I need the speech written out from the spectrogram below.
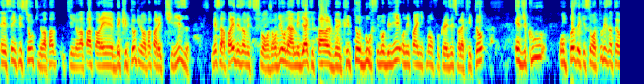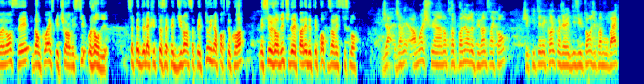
Et c'est une question qui ne va pas, qui ne va pas parler des cryptos, qui ne va pas parler de Chili's, mais ça va parler des investissements. Aujourd'hui, on a un média qui parle de crypto, bourse, immobilier. On n'est pas uniquement focalisé sur la crypto. Et du coup, on pose la question à tous les intervenants, c'est dans quoi est-ce que tu investis aujourd'hui? Ça peut être de la crypto, ça peut être du vin, ça peut être tout et n'importe quoi. Mais si aujourd'hui, tu devais parler de tes propres investissements. Alors moi, je suis un entrepreneur depuis 25 ans. J'ai quitté l'école quand j'avais 18 ans, j'ai pas mon bac.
